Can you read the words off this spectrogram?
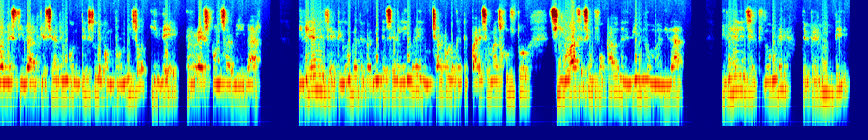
honestidad, que sea de un contexto de compromiso y de responsabilidad. Vivir en incertidumbre te permite ser libre y luchar por lo que te parece más justo si lo haces enfocado en el bien de la humanidad. Vivir en incertidumbre te permite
